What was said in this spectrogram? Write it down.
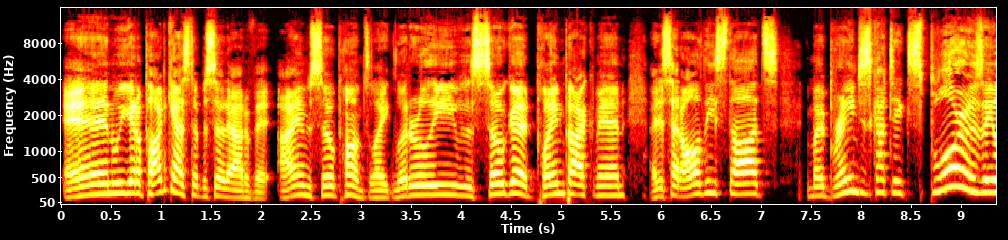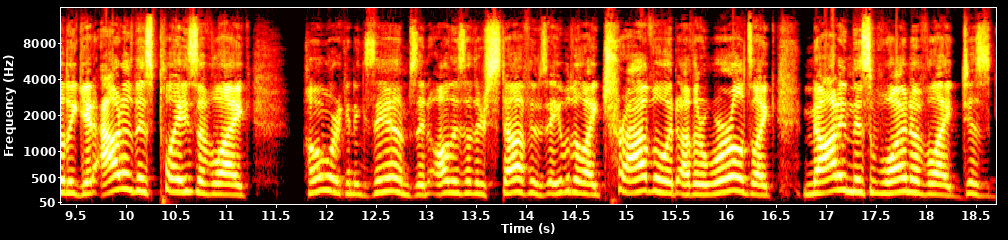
and we get a podcast episode out of it. I am so pumped. Like literally it was so good playing Pac-Man. I just had all these thoughts my brain just got to explore. I was able to get out of this place of like homework and exams and all this other stuff. It was able to like travel in other worlds, like not in this one of like just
